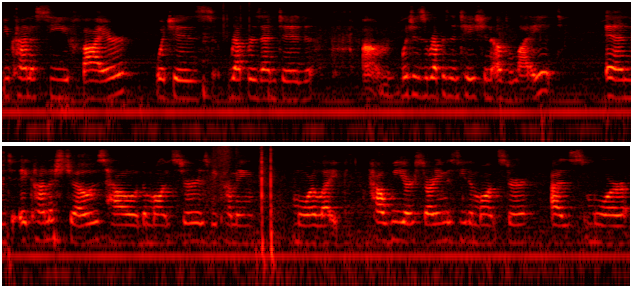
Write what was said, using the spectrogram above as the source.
you kind of see fire, which is represented, um, which is a representation of light. And it kind of shows how the monster is becoming more like how we are starting to see the monster as more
